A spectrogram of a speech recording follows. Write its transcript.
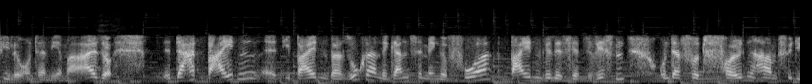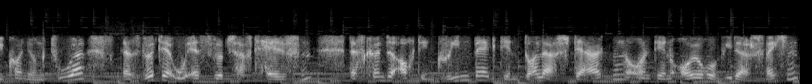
viele Unternehmer. Also da hat Biden, äh, die beiden Bazooka, eine ganze Menge vor. Biden will es jetzt wissen und das wird Folgen haben für die Konjunktur. Das wird der US-Wirtschaft helfen. Das könnte auch den Greenback, den Dollar stärken und den Euro wieder schwächen.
